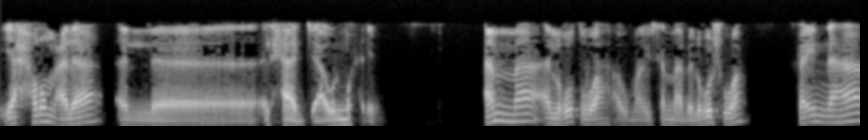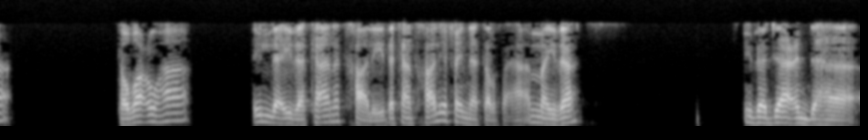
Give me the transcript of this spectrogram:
يحرم على الحاجة أو المحرم. أما الغطوة أو ما يسمى بالغشوة فإنها تضعها إلا إذا كانت خالية. إذا كانت خالية فإنها ترفعها. أما إذا إذا جاء عندها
